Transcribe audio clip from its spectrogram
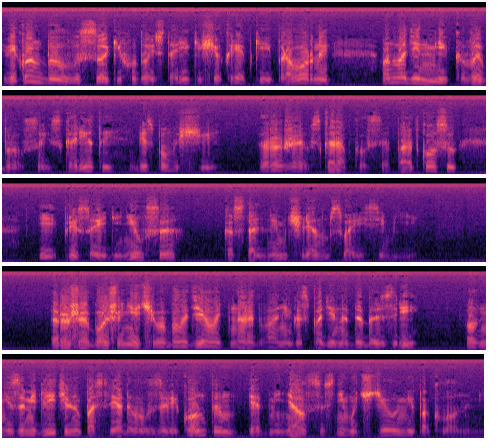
Викон был высокий худой старик, еще крепкий и проворный, он в один миг выбрался из кареты, без помощи Роже вскарабкался по откосу и присоединился к остальным членам своей семьи. Роже больше нечего было делать на рыдване господина де Безри, он незамедлительно последовал за Виконтом и обменялся с ним учтивыми поклонами.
